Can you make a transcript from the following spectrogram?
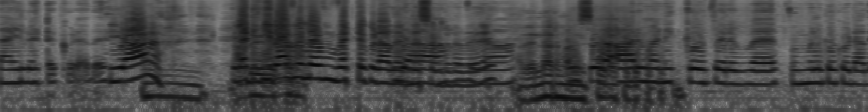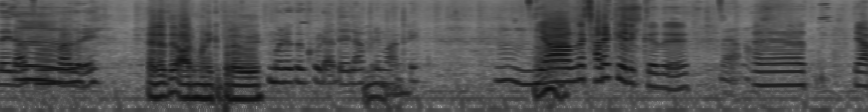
நைல் வெட்டக்கூடாது யா இல்லாட்டி இரவிலும் வெட்டக்கூடாதுன்னு யா, சொல்றது. அது எல்லாரும் ஆறு மணிக்கு பிறகு முழுக்க கூடாது ம். மாதிரி என்னது ஆறு மணிக்கு பிறகு முழுக்க கூடாது இல்லை அப்படி மாதிரி யா அந்த கணக்கு இருக்குது யா.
